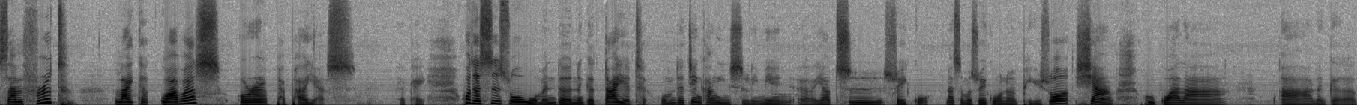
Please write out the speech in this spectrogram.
Some fruit like guavas or papayas. OK，或者是说我们的那个 diet，我们的健康饮食里面，呃，要吃水果。那什么水果呢？比如说像木瓜啦，啊，那个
